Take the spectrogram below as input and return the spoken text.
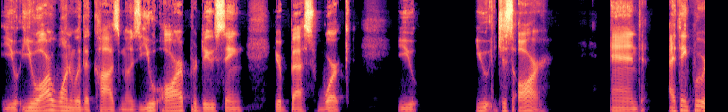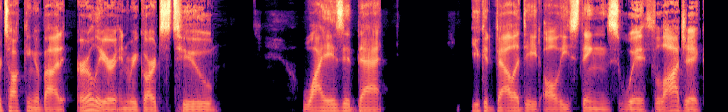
You you are one with the cosmos. You are producing your best work. You you just are. And I think we were talking about it earlier in regards to why is it that you could validate all these things with logic,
